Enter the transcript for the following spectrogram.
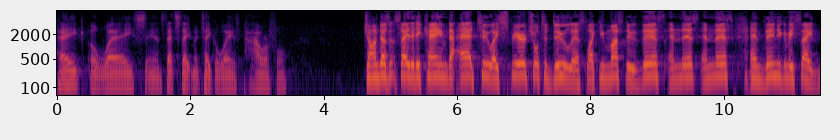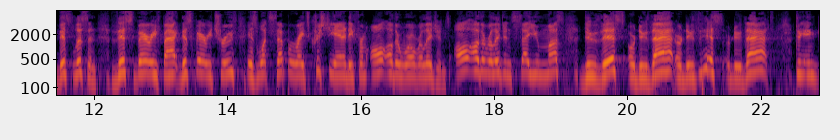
take away sins. That statement, take away, is powerful. John doesn't say that he came to add to a spiritual to-do list, like you must do this and this and this, and then you can be saved. This, listen, this very fact, this very truth is what separates Christianity from all other world religions. All other religions say you must do this or do that or do this or do that to in-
